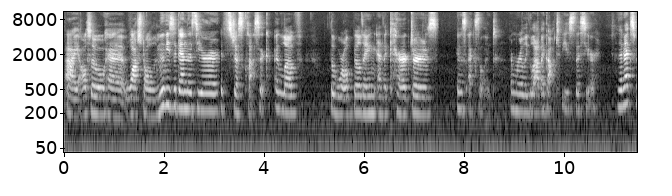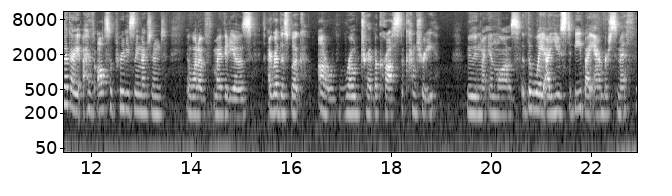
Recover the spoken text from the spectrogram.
I also had watched all the movies again this year. It's just classic. I love the world building and the characters. It was excellent. I'm really glad I got to these this year. The next book I have also previously mentioned in one of my videos. I read this book on a road trip across the country, moving my in laws. The Way I Used to Be by Amber Smith.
